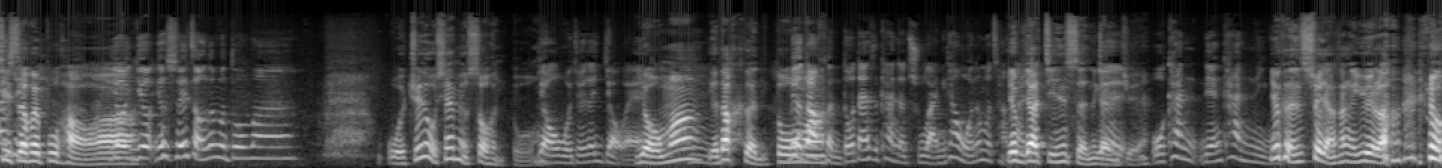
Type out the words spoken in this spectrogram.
气色会不好啊。有有有水肿那么多吗？我觉得我现在没有瘦很多。有，我觉得有哎。有吗？有到很多没有到很多，但是看得出来。你看我那么长，有比较精神的感觉。我看连看你，有可能是睡两三个月了。因为我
